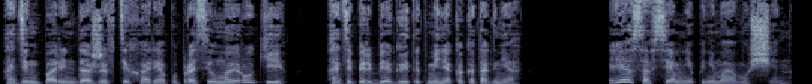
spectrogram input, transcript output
Один парень даже втихаря попросил мои руки, а теперь бегает от меня, как от огня. Я совсем не понимаю мужчин.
